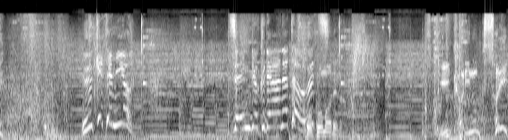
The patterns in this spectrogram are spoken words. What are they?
受けてみよ全力であなたを撃つ。ここまでだ。怒りの鎖。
